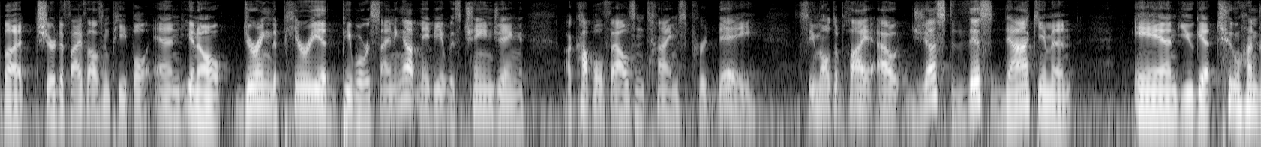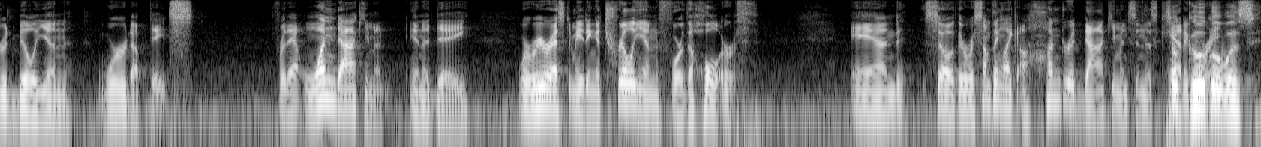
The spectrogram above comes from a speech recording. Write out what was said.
but shared to 5,000 people. And you know, during the period people were signing up, maybe it was changing a couple thousand times per day. So you multiply out just this document, and you get 200 billion word updates for that one document in a day, where we were estimating a trillion for the whole Earth. And so there was something like 100 documents in this category. So. Google was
